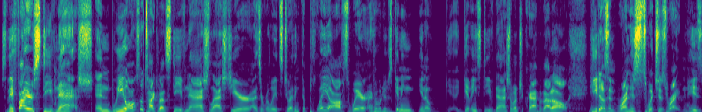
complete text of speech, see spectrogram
So they fire Steve Nash. And we also talked about Steve Nash last year as it relates to, I think, the playoffs, where everybody was getting, you know, giving Steve Nash a bunch of crap about, oh, he doesn't run his switches right. And his,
